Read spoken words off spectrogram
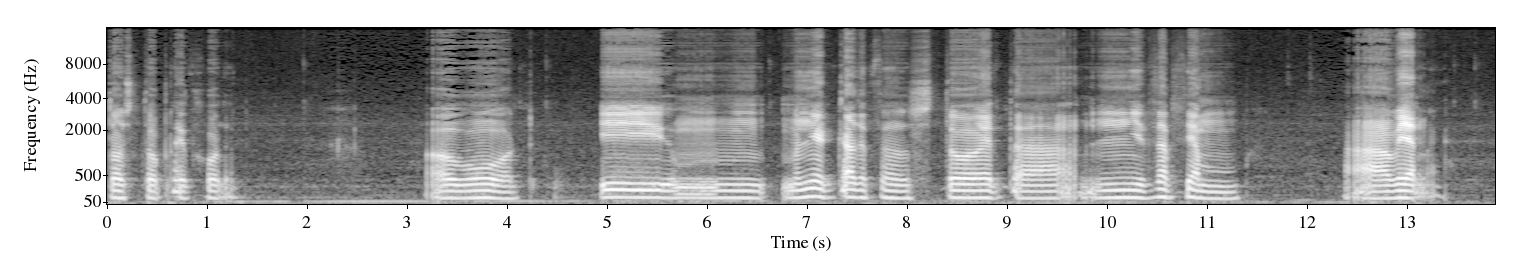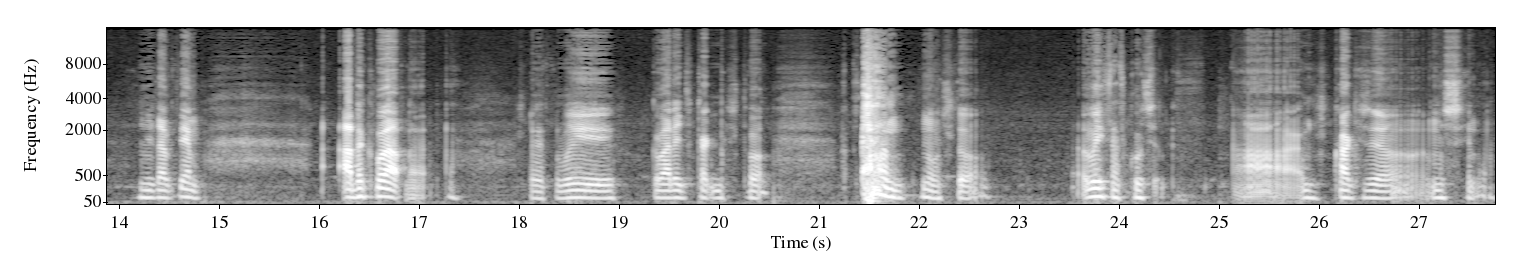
то, что происходит. Вот. И мне кажется, что это не совсем а, верно, не совсем адекватно. То есть вы говорите как бы, что, ну, что вы соскучились, а как же мужчина,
